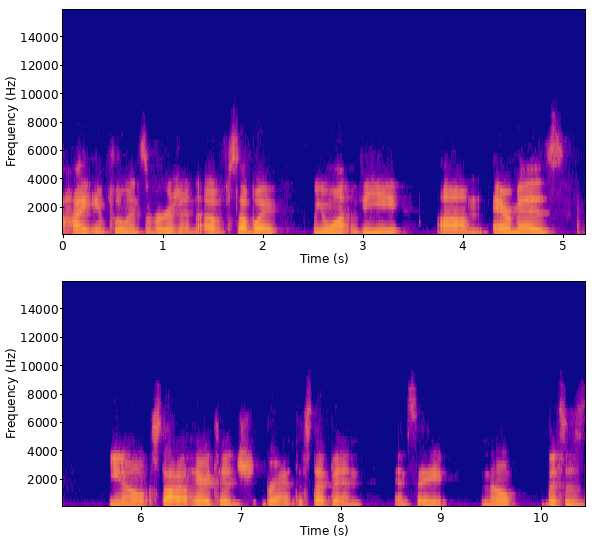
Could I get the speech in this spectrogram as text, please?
high influence version of Subway. We want the um, Hermes, you know, style heritage brand to step in and say, no, this is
